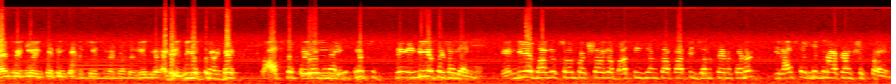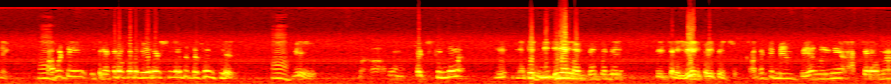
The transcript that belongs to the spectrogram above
ల్యాండ్ రింగ్లో ఇంకోటి ఇంకోటి చేసినటువంటి లేదు కదా. అంటే ఎందుకు చెప్తున్నా అంటే రాష్ట్ర ప్రయోజనాలు ప్లస్ మేము ఎన్డీఏ ఉన్నాం ఎన్డీఏ భాగస్వామ్య పక్షాలుగా భారతీయ జనతా పార్టీ జనసేన కూడా ఈ రాష్ట్ర అభివృద్ధిని ఆకాంక్షిస్తా ఉన్నాయి. కాబట్టి ఇక్కడ ఎక్కడొక్కడ వేరియేషన్ లేదు డిఫరెన్స్ లేదు. మీరు ఖచ్చితంగా అంటే నిధుల లభ్యతగా ఇక్కడ లేదు పైపెచ్చు కాబట్టి మేము మేమేమి అక్కడ ఉన్న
